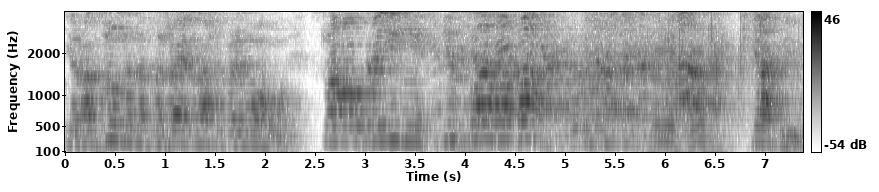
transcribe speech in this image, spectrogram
і разом ми наближаємо нашу перемогу. Слава Україні і слава вам! Дякую.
